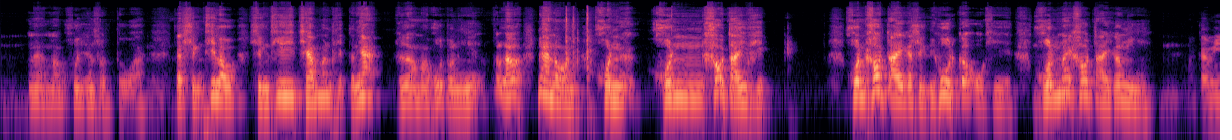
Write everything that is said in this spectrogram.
อืมเออมาคุยกันส่วนตัวอืมแต่สิ่งที่เราสิ่งที่แชมป์มันผิดตรงเนี้ย คือเอามาพูดตรงนี้ แล้วแน่นอนคนคนเข้าใจผิด คนเข้าใจกับสิ่งที่พูดก็โอเค คนไม่เข้าใจก็มีอืมมันก็มี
